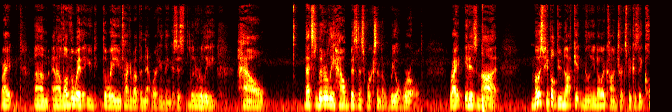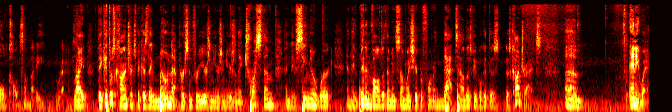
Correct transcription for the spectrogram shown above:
right? Um, and I love the way that you the way you talk about the networking thing because it's literally how that's literally how business works in the real world, right? It is not. Most people do not get million dollar contracts because they cold called somebody, right? right? They get those contracts because they've known that person for years and years and years, and they trust them, and they've seen their work, and they've been involved with them in some way, shape, or form, and that's how those people get those those contracts. Um, anyway,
